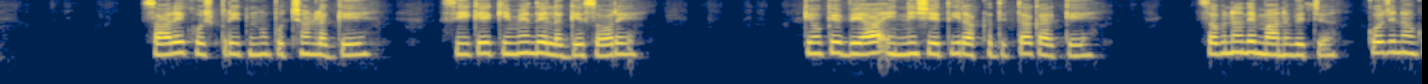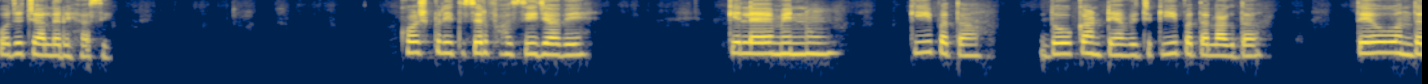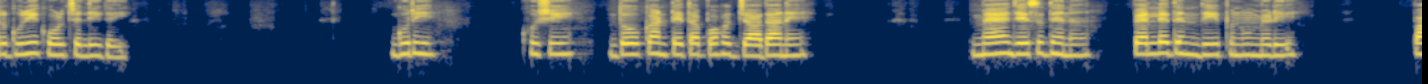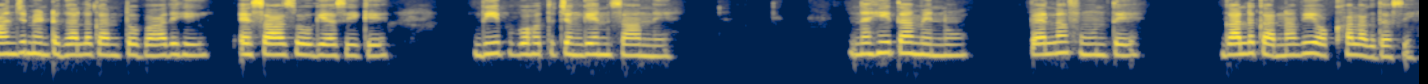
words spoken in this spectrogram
ਸਾਰੇ ਖੁਸ਼ਪ੍ਰੀਤ ਨੂੰ ਪੁੱਛਣ ਲੱਗੇ ਸੀ ਕਿ ਕਿਵੇਂ ਦੇ ਲੱਗੇ ਸਹੁਰੇ? ਕਿਉਂਕਿ ਵਿਆਹ ਇੰਨੀ ਛੇਤੀ ਰੱਖ ਦਿੱਤਾ ਕਰਕੇ ਸਭਨਾਂ ਦੇ ਮਨ ਵਿੱਚ ਕੁਝ ਨਾ ਕੁਝ ਚੱਲ ਰਿਹਾ ਸੀ। ਖੁਸ਼ਪ੍ਰੀਤ ਸਿਰਫ ਹੱਸੀ ਜਾਵੇ ਕਿ ਲੈ ਮੈਨੂੰ ਕੀ ਪਤਾ, ਦੋ ਘੰਟਿਆਂ ਵਿੱਚ ਕੀ ਪਤਾ ਲੱਗਦਾ ਤੇ ਉਹ ਅੰਦਰ ਗੁਰੀ ਕੋਲ ਚਲੀ ਗਈ। ਗੁਰੀ, ਖੁਸ਼ੀ ਦੋ ਘੰਟੇ ਤਾਂ ਬਹੁਤ ਜ਼ਿਆਦਾ ਨੇ। ਮੈਂ ਜਿਸ ਦਿਨ ਪਹਿਲੇ ਦਿਨ ਦੀਪ ਨੂੰ ਮਿਲੀ, ਪੰਜ ਮਿੰਟ ਗੱਲ ਕਰਨ ਤੋਂ ਬਾਅਦ ਹੀ ਅਹਿਸਾਸ ਹੋ ਗਿਆ ਸੀ ਕਿ ਦੀਪ ਬਹੁਤ ਚੰਗੇ ਇਨਸਾਨ ਨੇ। ਨਹੀਂ ਤਾਂ ਮੈਨੂੰ ਪਹਿਲਾਂ ਫੋਨ ਤੇ ਗੱਲ ਕਰਨਾ ਵੀ ਔਖਾ ਲੱਗਦਾ ਸੀ।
